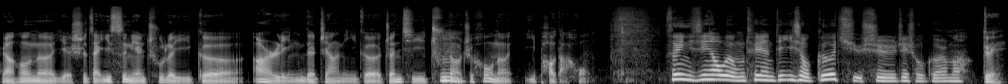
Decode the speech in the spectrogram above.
然后呢，也是在一四年出了一个二零的这样的一个专辑，出道之后呢，一炮打红。所以你今天要为我们推荐第一首歌曲是这首歌吗？对，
